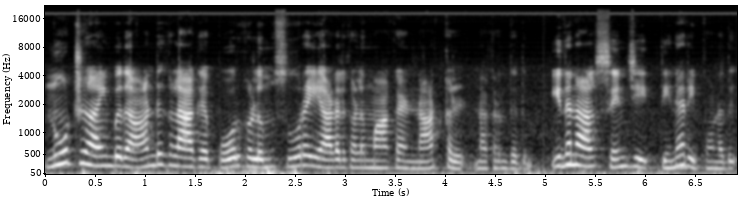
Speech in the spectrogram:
நூற்று ஐம்பது ஆண்டுகளாக போர்களும் சூறையாடல்களுமாக நாட்கள் நகர்ந்தது. இதனால் செஞ்சி திணறி போனது.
